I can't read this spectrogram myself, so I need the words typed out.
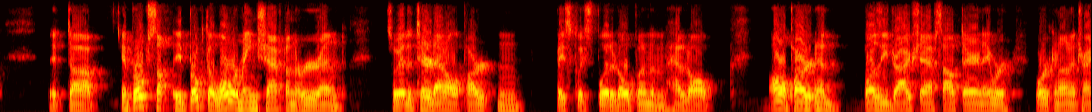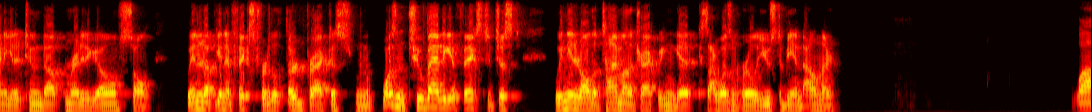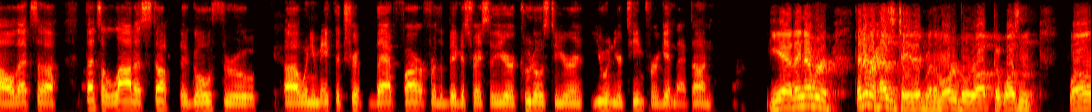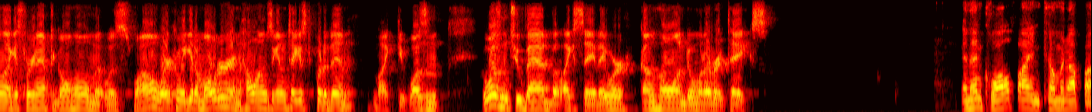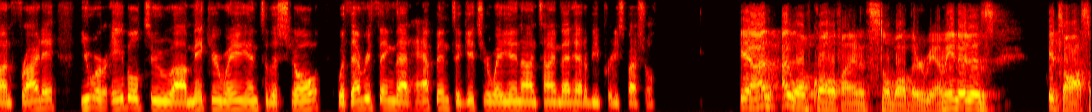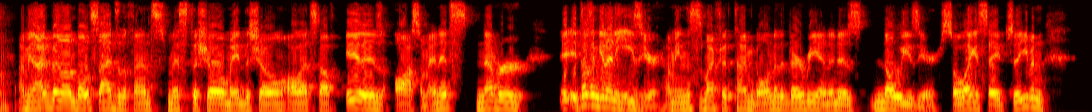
It uh, it broke some. It broke the lower main shaft on the rear end, so we had to tear that all apart and basically split it open and had it all all apart and had buzzy drive shafts out there, and they were working on it, trying to get it tuned up and ready to go. So we ended up getting it fixed for the third practice, and it wasn't too bad to get fixed. It just we needed all the time on the track we can get because I wasn't really used to being down there. Wow, that's a that's a lot of stuff to go through uh, when you make the trip that far for the biggest race of the year. Kudos to your you and your team for getting that done. Yeah, they never they never hesitated when the motor blew up. It wasn't well. I guess we're gonna have to go home. It was well, where can we get a motor and how long is it gonna take us to put it in? Like it wasn't it wasn't too bad, but like I say, they were gung ho on doing whatever it takes. And then qualifying coming up on Friday, you were able to uh, make your way into the show with everything that happened to get your way in on time. That had to be pretty special. Yeah, I, I love qualifying at the Snowball Derby. I mean, it is it's awesome. I mean, I've been on both sides of the fence, missed the show, made the show, all that stuff. It is awesome, and it's never it, it doesn't get any easier. I mean, this is my fifth time going to the Derby, and it is no easier. So, like I say, to even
